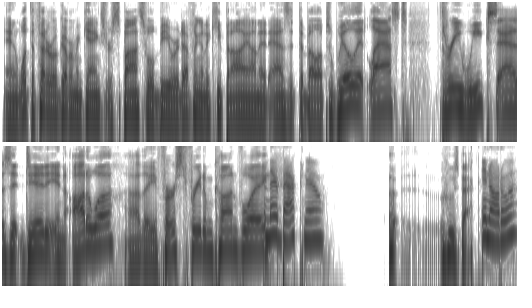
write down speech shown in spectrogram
and what the federal government gang's response will be. We're definitely going to keep an eye on it as it develops. Will it last? Three weeks, as it did in Ottawa, uh, the first Freedom Convoy. And they're back now Who's back? in Ottawa.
